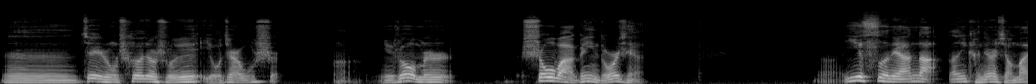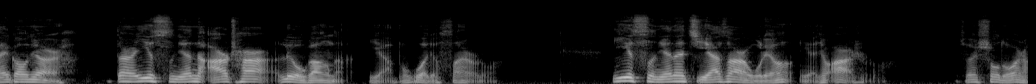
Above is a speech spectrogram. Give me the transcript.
嗯，这种车就属于有价无市啊。你说我们收吧，给你多少钱？啊，一四年的，那你肯定是想卖一高价啊。但是，一四年的 R 叉六缸的也不过就三十多，一四年的 GS 二五零也就二十多，所以收多少？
